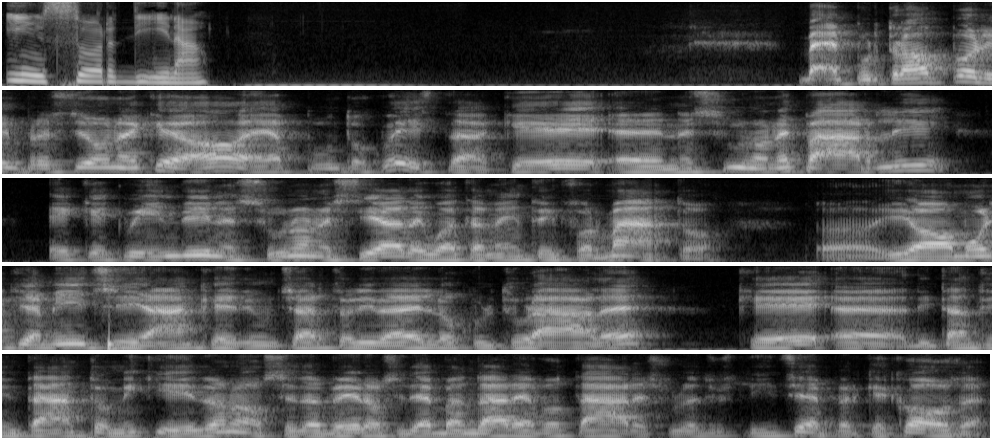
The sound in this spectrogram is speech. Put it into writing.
in sordina. Beh, purtroppo l'impressione che ho è appunto questa, che eh, nessuno ne parli e che quindi nessuno ne sia adeguatamente informato. Uh, io ho molti amici anche di un certo livello culturale che eh, di tanto in tanto mi chiedono se davvero si debba andare a votare sulla giustizia e per che cosa.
